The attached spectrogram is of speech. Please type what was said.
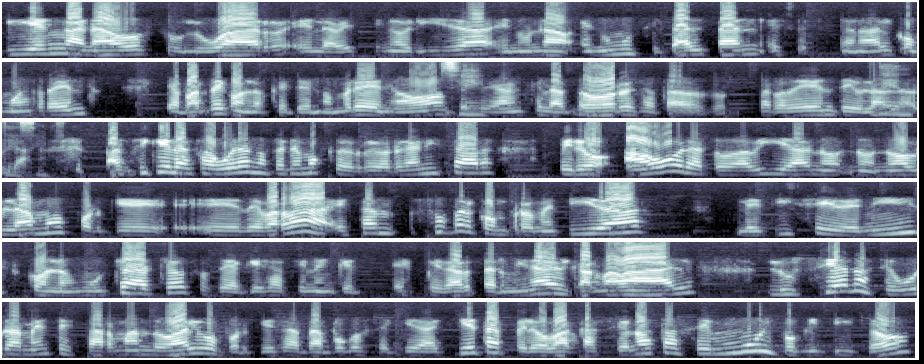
bien ganado su lugar en la vecina orilla en una en un musical tan excepcional como es Rent y aparte con los que te nombré, ¿no? Desde Ángela Torres hasta Perdente y bla, bla, bla. Así que las abuelas nos tenemos que reorganizar, pero ahora todavía no, no, no hablamos porque eh, de verdad están súper comprometidas Leticia y Denise con los muchachos, o sea que ellas tienen que esperar terminar el carnaval. Luciana seguramente está armando algo porque ella tampoco se queda quieta, pero vacacionó hasta hace muy poquitito.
